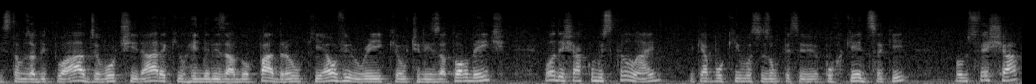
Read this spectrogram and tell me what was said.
estamos habituados. Eu vou tirar aqui o renderizador padrão, que é o V-Ray que eu utilizo atualmente. Vou deixar como scanline. Daqui a pouquinho vocês vão perceber o porquê disso aqui. Vamos fechar.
